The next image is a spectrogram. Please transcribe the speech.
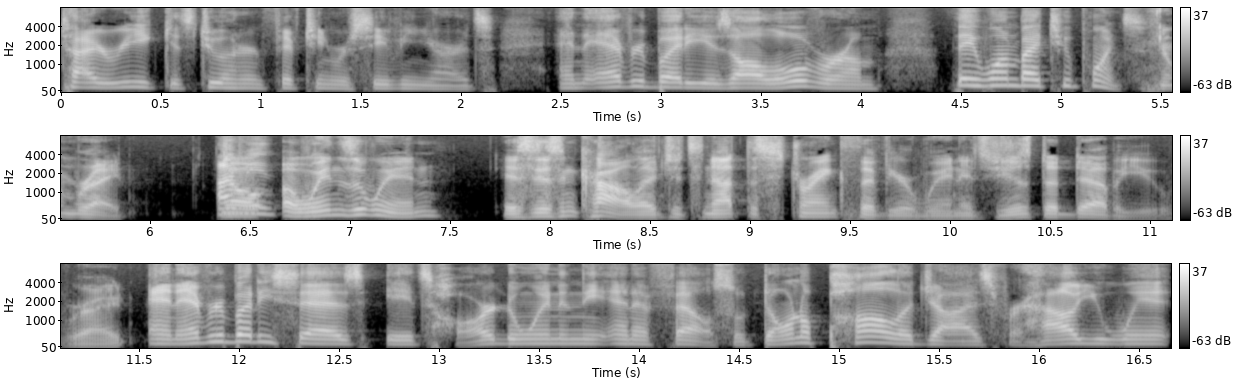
Tyreek gets 215 receiving yards, and everybody is all over them. They won by two points. Right. I no, mean- a win's a win. This isn't college. It's not the strength of your win. It's just a W, right? And everybody says it's hard to win in the NFL. So don't apologize for how you win,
